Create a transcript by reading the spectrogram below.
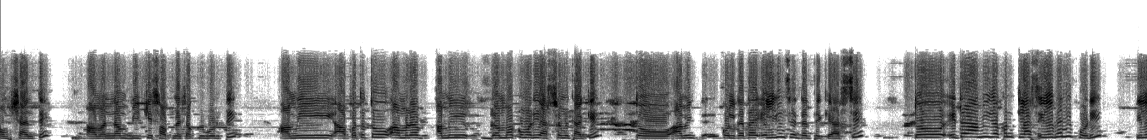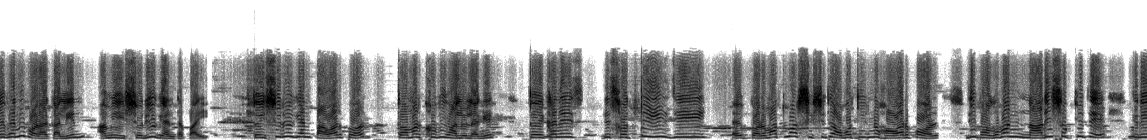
ওম শান্তি। আমার নাম বিকে স্বপ্না চক্রবর্তী। আমি আপাতত আমরা, আমি ব্রহ্মাকুমারী আশ্রমে থাকি, তো আমি কলকাতা এলিগেন সেন্টার থেকে আসছি। তো এটা আমি যখন ক্লাস ইলেভেনে পড়ি ইলেভেনে পড়াকালীন আমি ঈশ্বরীয় জ্ঞানটা পাই। তো ঈশ্বরীয় জ্ঞান পাওয়ার পর তো আমার খুবই ভালো লাগে। তো এখানে সত্যি যে পরমাত্মার সৃষ্টিতে অবতীর্ণ হওয়ার পর, যে ভগবান নারী শক্তিতে তিনি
